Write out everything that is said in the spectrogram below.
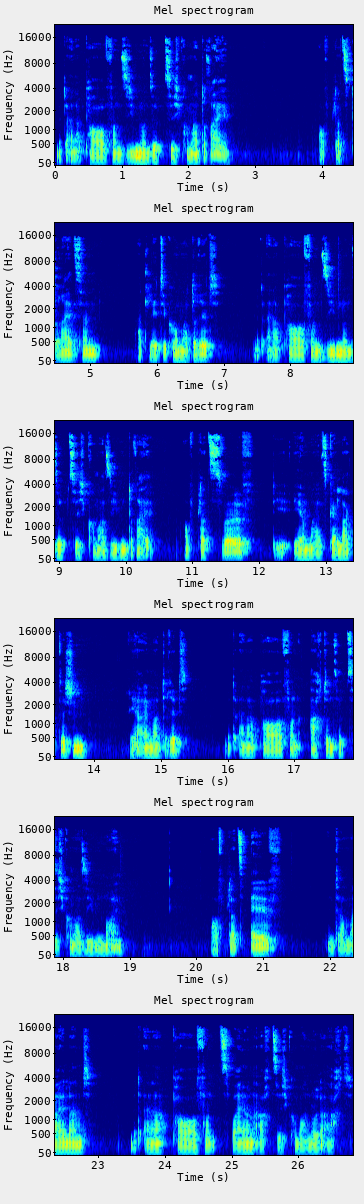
mit einer Power von 77,3. Auf Platz 13 Atletico Madrid mit einer Power von 77,73. Auf Platz 12 die ehemals galaktischen Real Madrid mit einer Power von 78,79. Auf Platz 11 Inter Mailand mit einer Power von 82,08.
